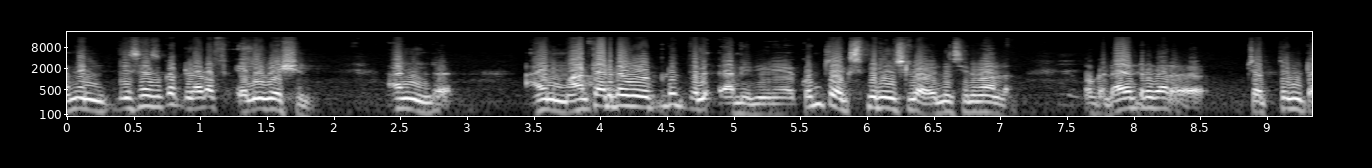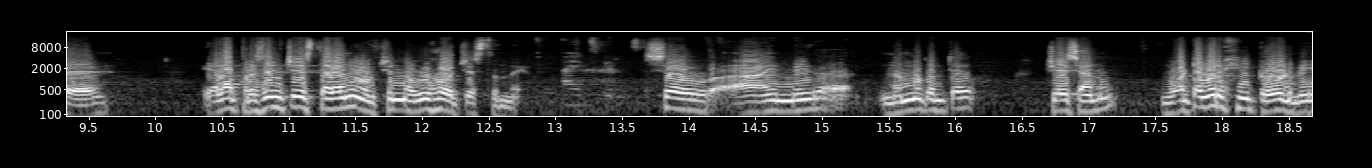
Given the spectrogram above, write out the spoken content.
I mean this he's got lot of elevation and ఆయన మాట్లాడేటప్పుడు తెలు ఐ మీన్ కొంచెం ఎక్స్పీరియన్స్లో ఎన్ని సినిమాల్లో ఒక డైరెక్టర్ గారు చెప్తుంటే ఎలా ప్రజెంట్ చేస్తారని ఒక చిన్న ఊహ వచ్చేస్తుంది. సో ఆయన మీద నమ్మకంతో చేశాను. వాట్ ఎవర్ హీ టోల్డ్ మీ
